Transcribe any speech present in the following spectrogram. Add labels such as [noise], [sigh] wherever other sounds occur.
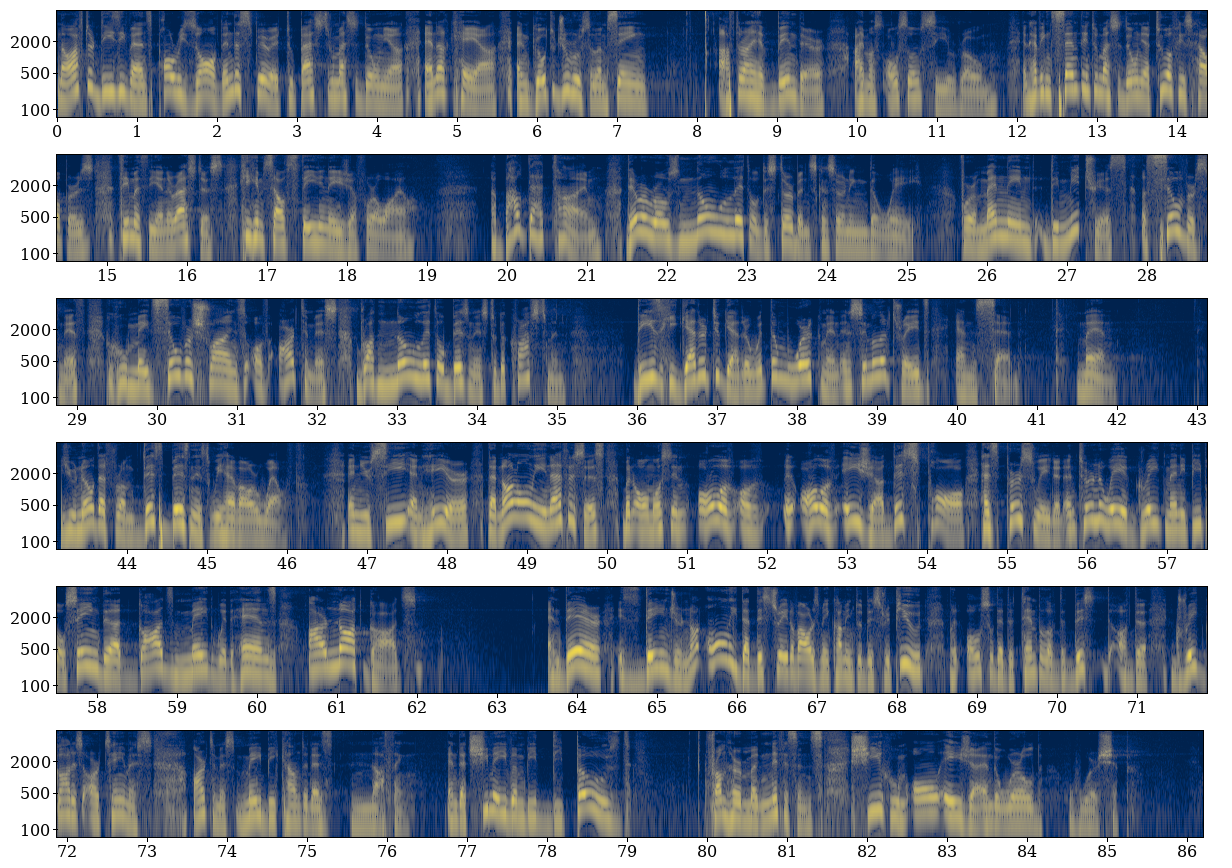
Now, after these events, Paul resolved in the Spirit to pass through Macedonia and Achaia and go to Jerusalem, saying, after I have been there, I must also see Rome. And having sent into Macedonia two of his helpers, Timothy and Erastus, he himself stayed in Asia for a while. About that time, there arose no little disturbance concerning the way for a man named Demetrius, a silversmith, who made silver shrines of Artemis, brought no little business to the craftsmen. These he gathered together with the workmen in similar trades and said, Man, you know that from this business we have our wealth. And you see and hear that not only in Ephesus, but almost in all of, of all of Asia, this Paul has persuaded and turned away a great many people, saying that gods made with hands are not gods. And there is danger not only that this trade of ours may come into disrepute, but also that the temple of the, this, of the great goddess Artemis, Artemis may be counted as nothing, and that she may even be deposed from her magnificence, she whom all Asia and the world worship.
